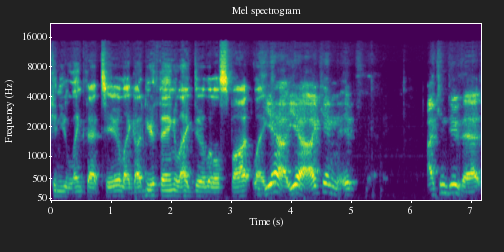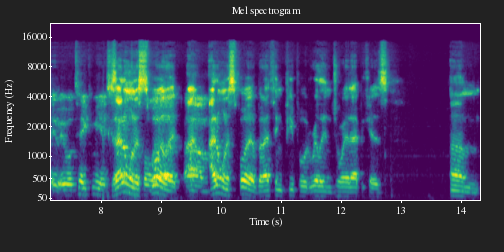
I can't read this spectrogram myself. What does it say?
can you link that too, like on your thing, like do a little spot, like yeah, yeah, I can if I can do that. It, it will take me because I don't want to spoil it. Um, I, I don't want to spoil it, but I think people would really enjoy that because um,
